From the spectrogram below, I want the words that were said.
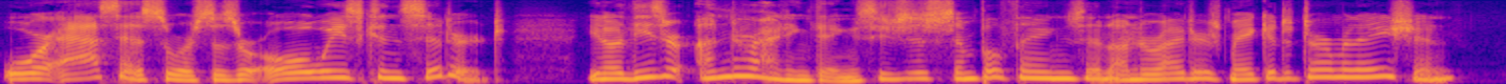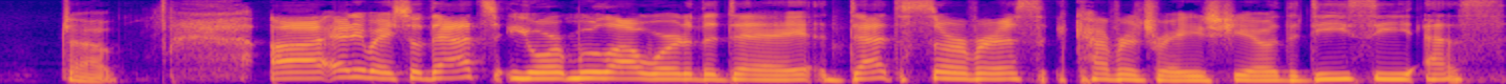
or asset sources are always considered. You know, these are underwriting things. These are just simple things that underwriters make a determination. So, uh, anyway, so that's your moolah word of the day: debt service coverage ratio, the DCS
